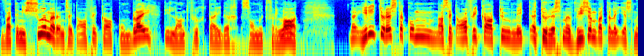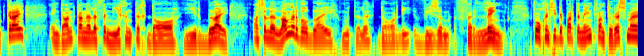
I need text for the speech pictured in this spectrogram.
wat in die somer in Suid-Afrika kom bly, die land vroegtydig sal moet verlaat. Nou hierdie toeriste kom na Suid-Afrika toe met 'n toerisme visum wat hulle eers moet kry en dan kan hulle vir 90 dae hier bly. As hulle langer wil bly, moet hulle daardie visum verleng. Volgens die departement van toerisme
